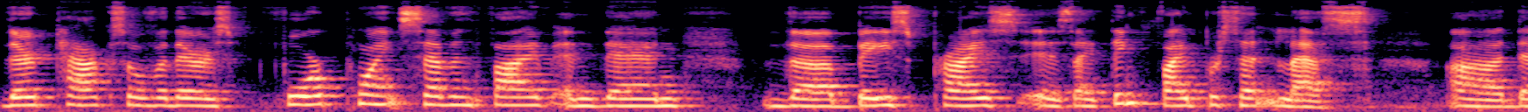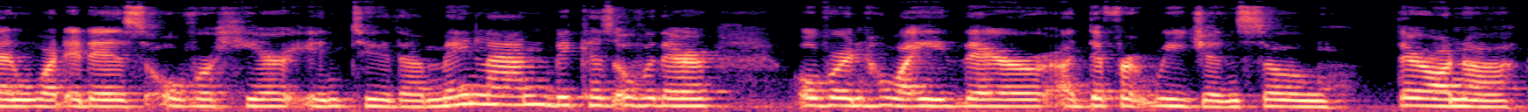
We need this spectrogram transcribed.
Their tax over there is 4.75 and then the base price is I think 5% less uh, than what it is over here into the mainland because over there over in Hawaii, they're a different region. So they're on a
